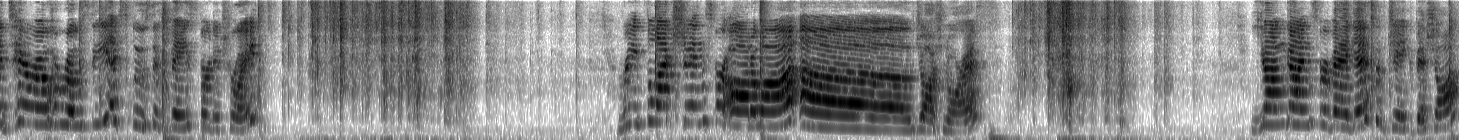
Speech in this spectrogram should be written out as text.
100, Taro Hirose, exclusive base for Detroit. Reflections for Ottawa of Josh Norris. Young Guns for Vegas of Jake Bischoff.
